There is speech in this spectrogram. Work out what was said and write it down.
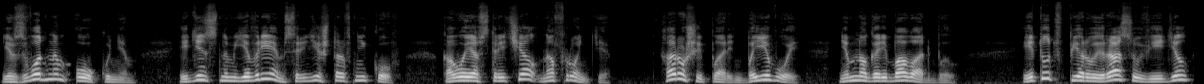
и взводным Окунем, единственным евреем среди штрафников, кого я встречал на фронте. Хороший парень, боевой, немного рябоват был. И тут в первый раз увидел,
